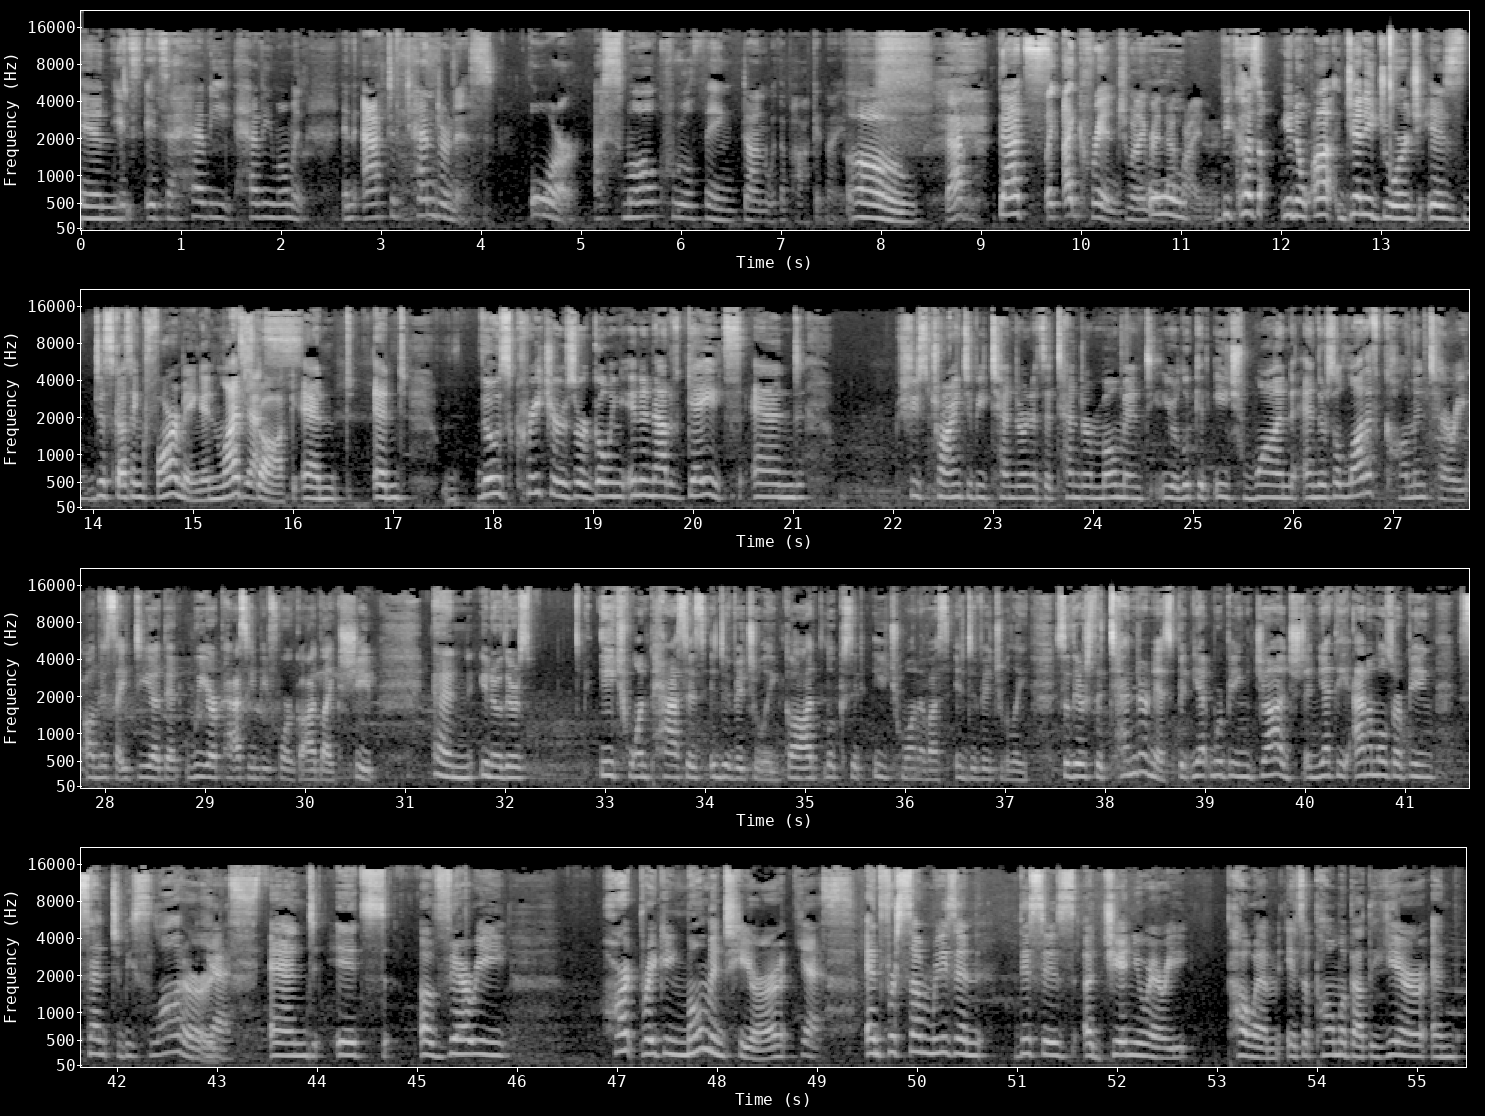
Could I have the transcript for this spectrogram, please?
And It's it's a heavy heavy moment, an act of tenderness or a small cruel thing done with a pocket knife. oh, That that's like I cringe when I read that Oh, line. because you know uh, Jenny George is discussing farming and livestock Yes. and and those creatures are going in and out of gates and she's trying to be tender and it's a tender moment you look at each one and there's a lot of commentary on this idea that we are passing before God like sheep and you know there's each one passes individually. God looks at each one of us individually. So there's the tenderness, but yet we're being judged, and yet the animals are being sent to be slaughtered. Yes. And it's a very heartbreaking moment here. Yes. And for some reason, this is a January poem. It's a poem about the year, and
